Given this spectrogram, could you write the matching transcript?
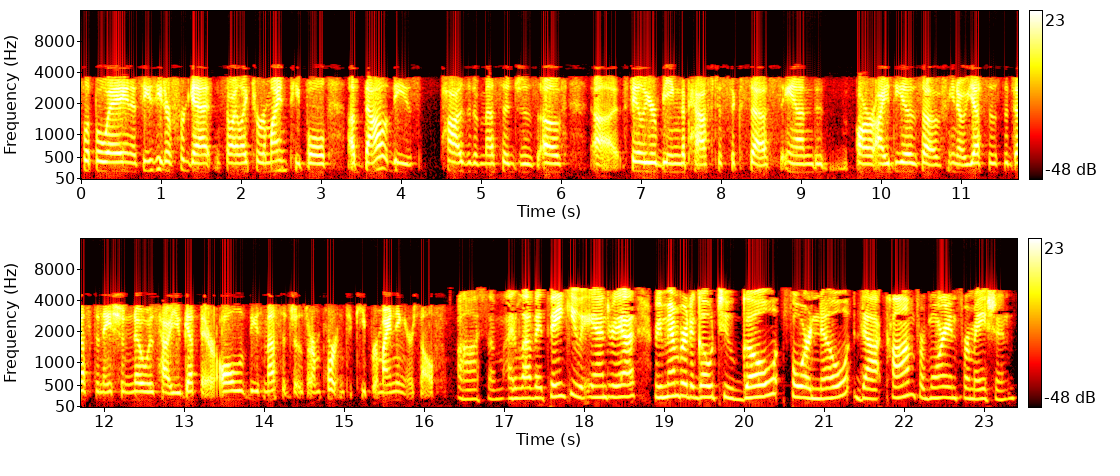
slip away and it's easy to forget. And so I like to remind people about these positive messages of uh, failure being the path to success and our ideas of, you know, yes is the destination, no is how you get there. All of these messages are important to keep reminding yourself. Awesome. I love it. Thank you, Andrea. Remember to go to goforno.com for more information.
